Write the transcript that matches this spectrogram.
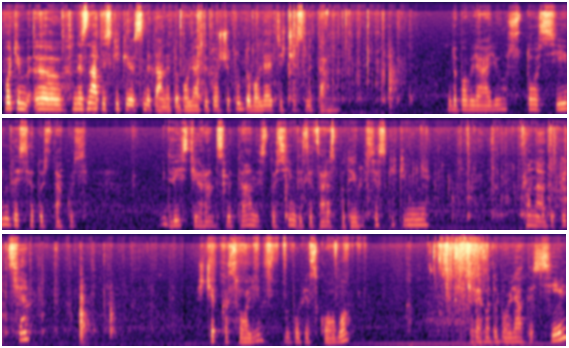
потім е, не знати, скільки сметани додати, тому що тут додається ще сметана. Добавляю 170, ось так ось 200 грам сметани, 170. Зараз подивлюся, скільки мені понадобиться. Щепка солі обов'язково. Треба додати сіль.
